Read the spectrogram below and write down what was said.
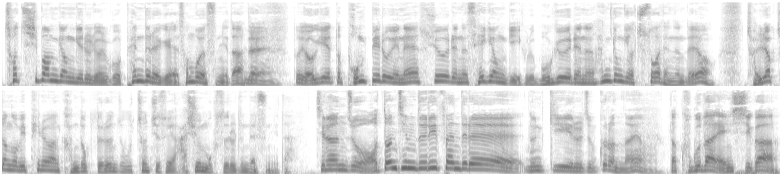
첫 시범 경기를 열고 팬들에게 선보였습니다. 네. 또 여기에 또 봄비로 인해 수요일에는 3경기 그리고 목요일에는 한 경기가 취소가 됐는데요. 전력 점검이 필요한 감독들은 좀 우천 취소에 아쉬운 목소리를 좀 냈습니다. 지난주 어떤 팀들이 팬들의 눈길을 좀 끌었나요? 구구단 NC가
